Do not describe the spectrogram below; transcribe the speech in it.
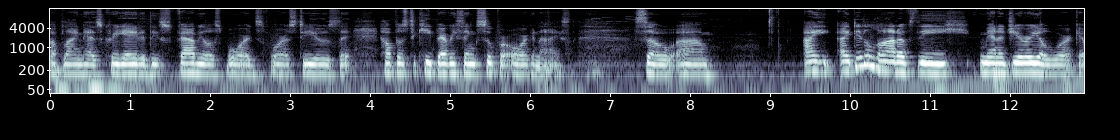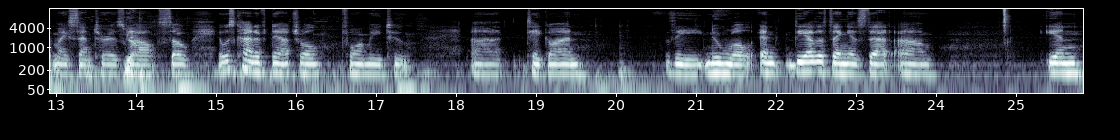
upline has created these fabulous boards for us to use that help us to keep everything super organized. So um, I I did a lot of the managerial work at my center as Yeah. well, so it was kind of natural for me to uh, take on the new role. And the other thing is that um, in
